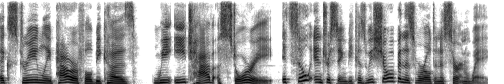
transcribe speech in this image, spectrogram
extremely powerful because we each have a story. It's so interesting because we show up in this world in a certain way,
